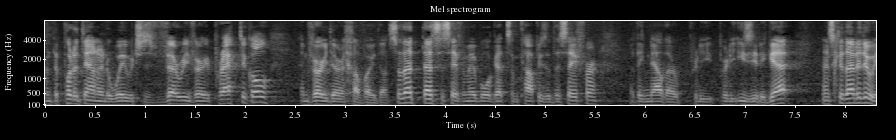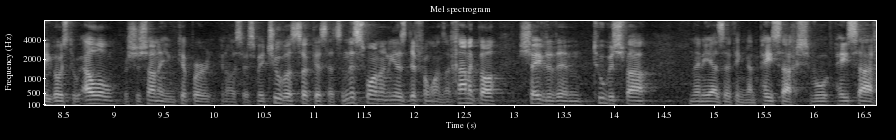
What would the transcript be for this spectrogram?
and to put it down in a way which is very, very practical and very derech avodah. So that, that's the sefer. Maybe we'll get some copies of the sefer. I think now they're pretty pretty easy to get. And it's good to do. He goes through Elul, Rosh Hashanah, Yom Kippur, you know, says Mechuva, Sukkot, that's in this one, and he has different ones on Chanukah, Shavivim, Tu and then he has, I think, on Pesach, Shavu, Pesach,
